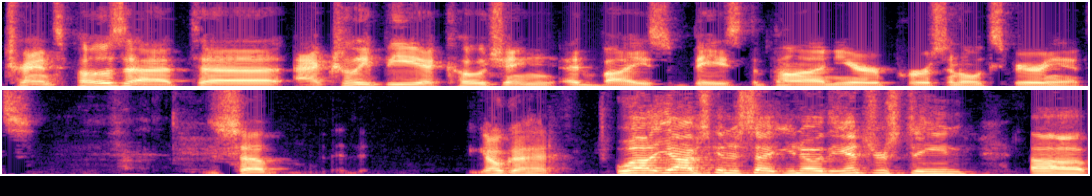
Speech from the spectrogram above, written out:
transpose that to actually be a coaching advice based upon your personal experience. So, oh, go ahead. Well, yeah, I was going to say, you know, the interesting uh,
